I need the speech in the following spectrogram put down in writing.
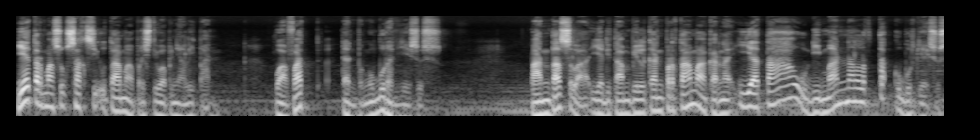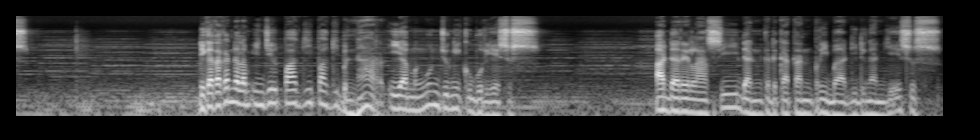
Ia termasuk saksi utama peristiwa penyalipan, wafat, dan penguburan Yesus. Pantaslah ia ditampilkan pertama karena ia tahu di mana letak kubur Yesus. Dikatakan dalam Injil pagi-pagi benar ia mengunjungi kubur Yesus. Ada relasi dan kedekatan pribadi dengan Yesus.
